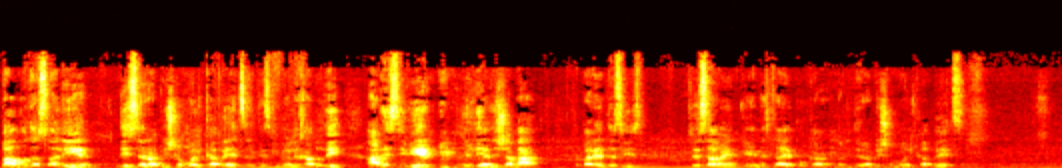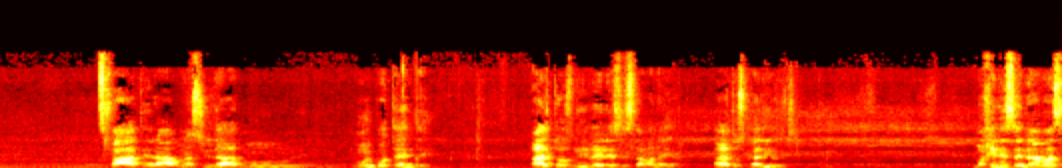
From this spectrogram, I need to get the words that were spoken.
Vamos a salir, dice Rabbi Shlomo el Kabetz, el que escribió el Lejadodi, a recibir el día de Shabbat. Entre paréntesis, ustedes saben que en esta época de Rabbi Shlomo el Kabetz, Tzfat era una ciudad muy, muy potente. Altos niveles estaban allá, altos calibres. Imagínense nada más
